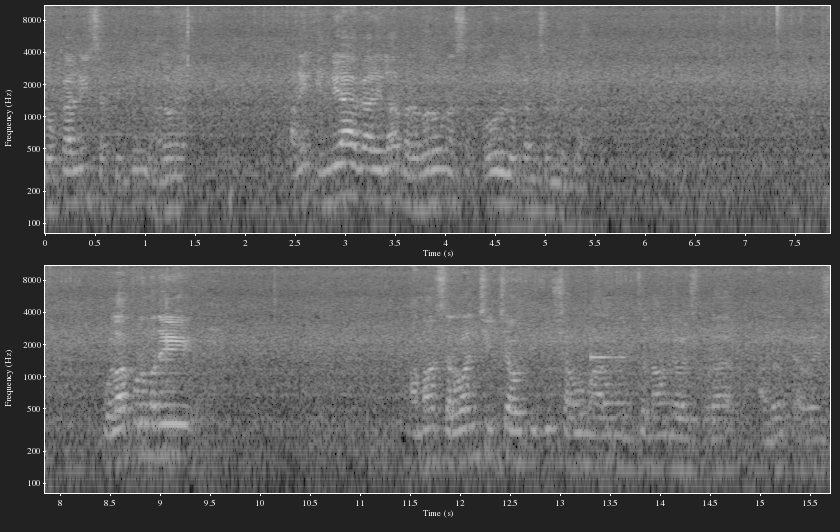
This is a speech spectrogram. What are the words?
लोकांनी सत्तेतून घालवणं आणि इंडिया आघाडीला भरभरून असं कौल लोकांचं मिळतो आहे. कोल्हापूरमध्ये आम्हा सर्वांची इच्छा होती की शाहू महाराजांचं नाव ज्यावेळेस पुढे आलं त्यावेळेस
